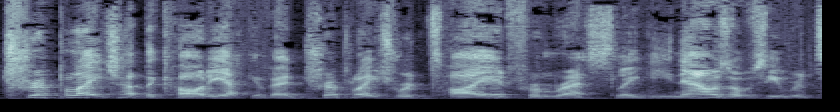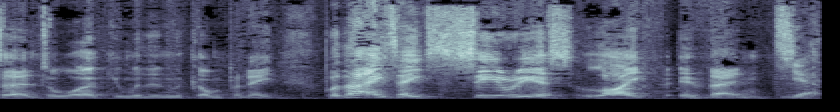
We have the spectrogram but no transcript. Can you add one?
Triple H had the cardiac event. Triple H retired from wrestling. He now has obviously returned to working within the company, but that is a serious life event. Yeah.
